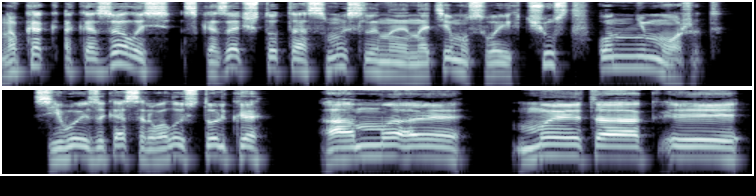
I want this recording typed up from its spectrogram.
Но, как оказалось, сказать что-то осмысленное на тему своих чувств он не может. С его языка сорвалось только «А мы... мы так и...»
